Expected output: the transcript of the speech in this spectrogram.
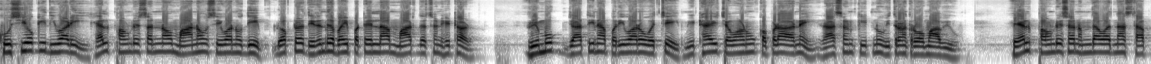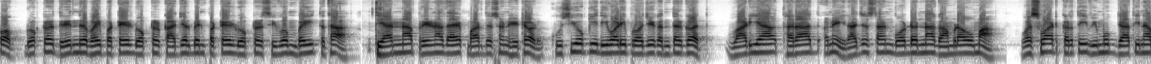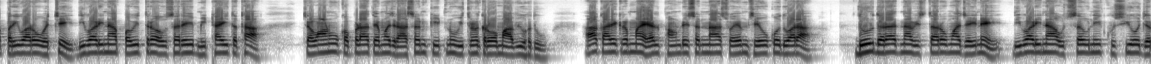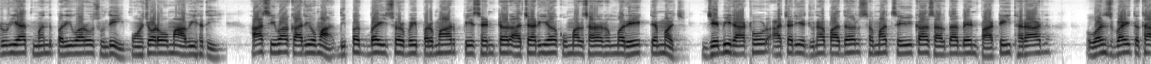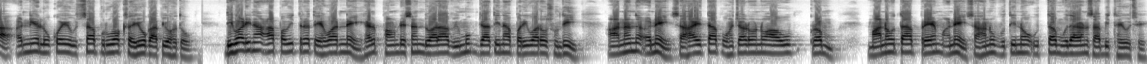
ખુશીઓ કી દિવાળી હેલ્પ ફાઉન્ડેશનનો માનવ સેવાનો દીપ ડૉક્ટર ધીરેન્દ્રભાઈ પટેલના માર્ગદર્શન હેઠળ. વિમુખ જાતિના પરિવારો વચ્ચે મીઠાઈ, ચવાણું, કપડાં અને રાશન કીટનું વિતરણ કરવામાં આવ્યું. હેલ્પ ફાઉન્ડેશન અમદાવાદના સ્થાપક doctor Dhirendrabhai Patel, doctor Kajalben Patel, doctor Shivambhai તથા ધ્યાનના પ્રેરણાદાયક માર્ગદર્શન હેઠળ ખુશીઓ કી દિવાળી પ્રોજેક્ટ અંતર્ગત વાડિયા, થરાદ અને રાજસ્થાન બોર્ડરના ગામડાઓમાં વસવાટ કરતી વિમુખ જાતિના પરિવારો વચ્ચે દિવાળીના પવિત્ર અવસરે મીઠાઈ તથા ચવાણું કપડાં તેમજ રાશન કીટનું વિતરણ કરવામાં આવ્યું હતું. આ કાર્યક્રમમાં હેલ્પ ફાઉન્ડેશનના સ્વયંસેવકો દ્વારા દૂર દરાજના વિસ્તારોમાં જઈને દિવાળીના ઉત્સવની ખુશીઓ જરૂરિયાતમંદ પરિવારો સુધી પહોંચાડવામાં આવી હતી. આ સેવા કાર્યોમાં દીપકભાઈ ઈશ્વરભાઈ પરમાર, પે સેન્ટર આચાર્ય કુમાર શાળા નંબર એક તેમજ જેબી રાઠોડ, આચાર્ય જુનાપાદર સમાજ સેવિકા શારદાબેન ભાટી થરાદ વંશભાઈ તથા અન્ય લોકોએ ઉત્સાહપૂર્વક સહયોગ આપ્યો હતો. દિવાળીના આ પવિત્ર તહેવારને હેલ્પ ફાઉન્ડેશન દ્વારા વિમુખ જાતિના પરિવારો સુધી આનંદ અને સહાયતા પહોંચાડવાનો આ ઉપક્રમ માનવતા, પ્રેમ અને સહાનુભૂતિનો ઉત્તમ ઉદાહરણ સાબિત થયો છે.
